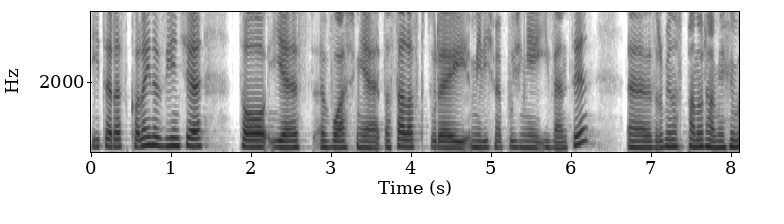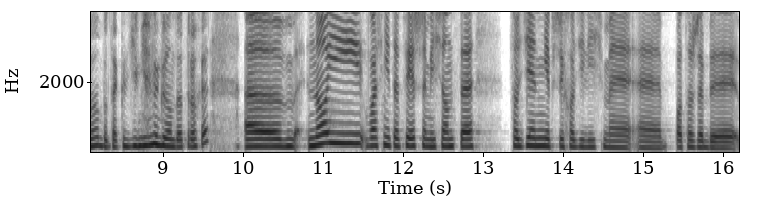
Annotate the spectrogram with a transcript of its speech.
I teraz kolejne zdjęcie to jest właśnie ta sala, w której mieliśmy później eventy. E, zrobiona w panoramie chyba, bo tak dziwnie wygląda trochę. No i właśnie te pierwsze miesiące codziennie przychodziliśmy e, po to, żeby,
